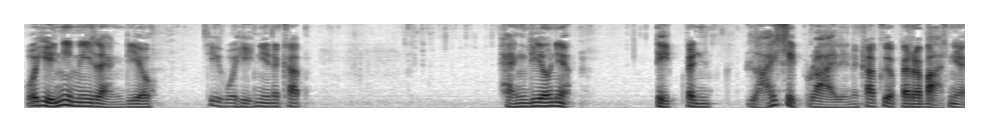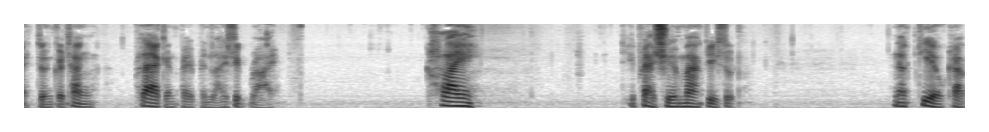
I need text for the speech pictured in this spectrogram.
หัวหินนี่มีแหล่งเดียวที่หัวหินนี่นะครับ แห่งเดียวเนี่ยติดเป็นหลายสิบรายเลยนะครับ เกือบไประบาดเนี่ยจนกระทั่งแพร่กันไปเป็นหลายสิบราย ใครที่แพร่เชื้อมากที่สุด นักเที่ยวครับ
